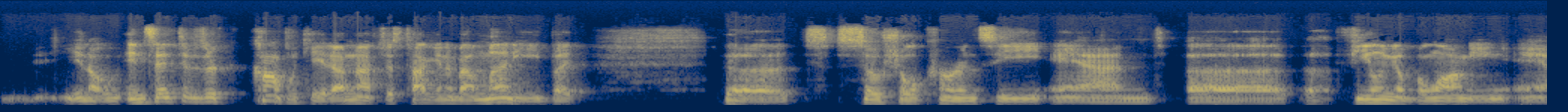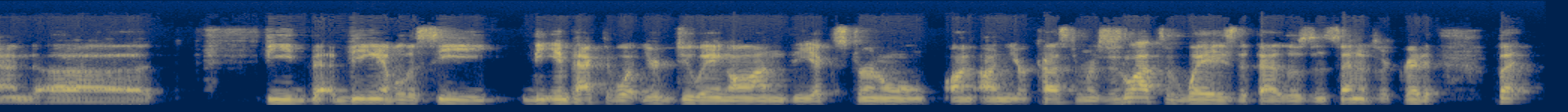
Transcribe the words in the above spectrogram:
you know incentives are complicated. I'm not just talking about money, but the social currency and uh, uh, feeling of belonging and uh, feedback, being able to see the impact of what you're doing on the external on on your customers. There's lots of ways that, that those incentives are created but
